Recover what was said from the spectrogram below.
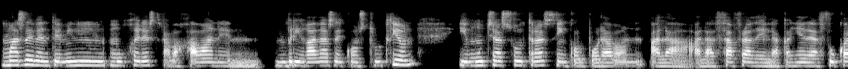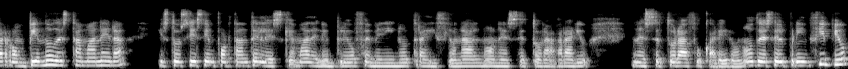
más de 20.000 mujeres trabajaban en brigadas de construcción y muchas otras se incorporaban a la, a la zafra de la caña de azúcar, rompiendo de esta manera, esto sí es importante, el esquema del empleo femenino tradicional ¿no? en el sector agrario, en el sector azucarero. ¿no? Desde el principio,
